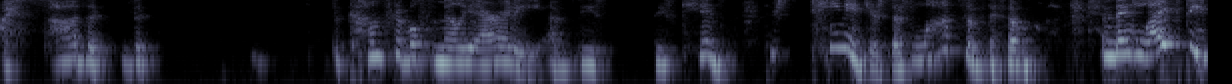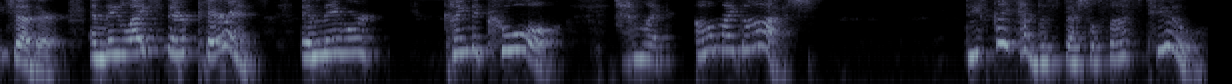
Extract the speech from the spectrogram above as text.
I saw the, the the comfortable familiarity of these these kids. There's teenagers there's lots of them. And they liked each other and they liked their parents and they were kind of cool. And i'm like oh my gosh. These guys have the special sauce too.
